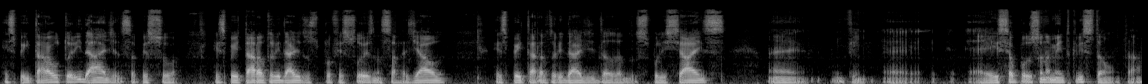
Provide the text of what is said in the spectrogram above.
respeitar a autoridade dessa pessoa, respeitar a autoridade dos professores na sala de aula, respeitar a autoridade da, dos policiais, né? enfim, é, é, esse é o posicionamento cristão, tá?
